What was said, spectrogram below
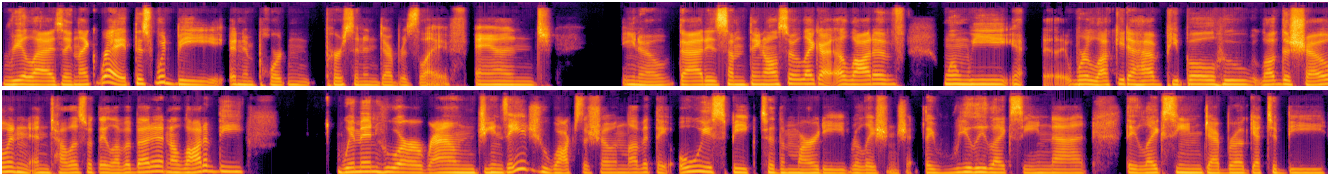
realizing like, right, this would be an important person in Deborah's life. And, you know that is something also like a, a, lot of when we uh, we're lucky to have people who love the show and and tell us what they love about it and a lot of the women who are around Jean's age who watch the show and love it they always speak to the Marty relationship. They really like seeing that. They like seeing Deborah get to be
